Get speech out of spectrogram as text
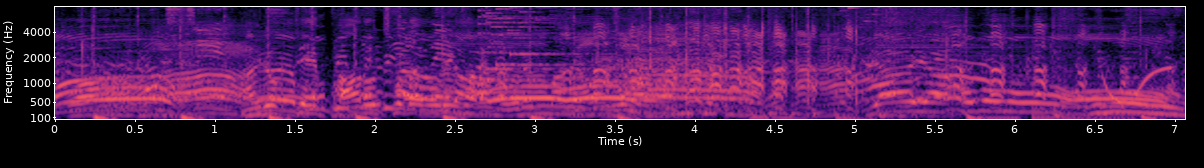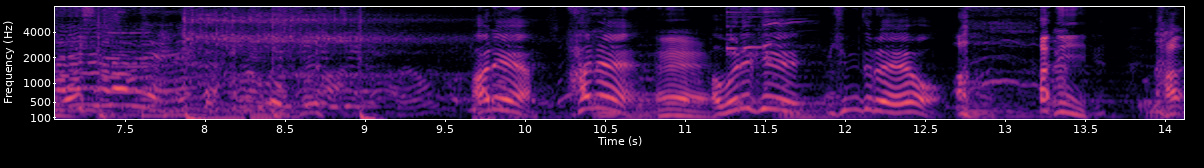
어, 이렇게 바로 쳐다보는 사람 오랜만에. 야야, 어머머. 어머. 아니 한 한해. 네. 아, 왜 이렇게 힘들어해요? 아니 다,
